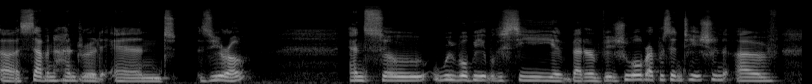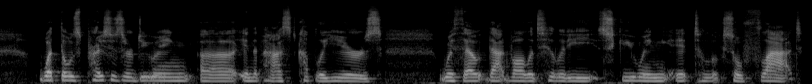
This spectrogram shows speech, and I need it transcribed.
uh, 700 and zero and so we will be able to see a better visual representation of what those prices are doing uh, in the past couple of years without that volatility skewing it to look so flat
